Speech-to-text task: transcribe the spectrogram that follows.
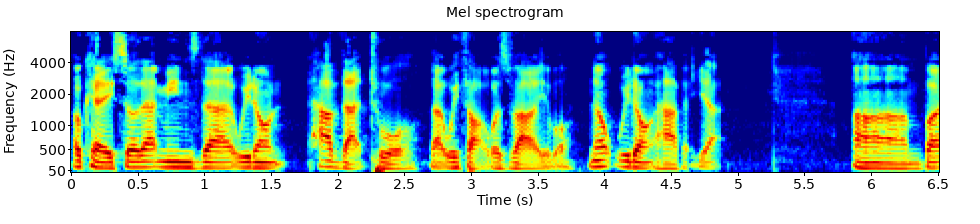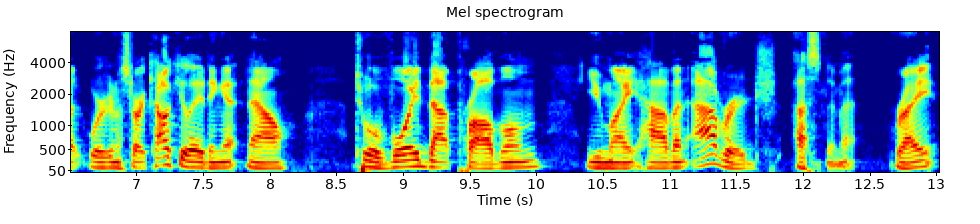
Okay, so that means that we don't have that tool that we thought was valuable. Nope, we don't have it yet. Um, but we're going to start calculating it now. To avoid that problem, you might have an average estimate, right?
